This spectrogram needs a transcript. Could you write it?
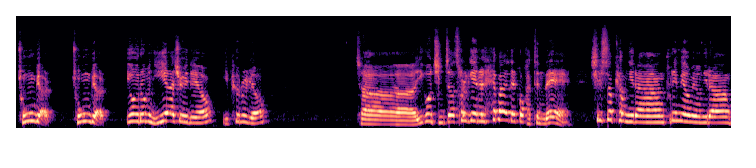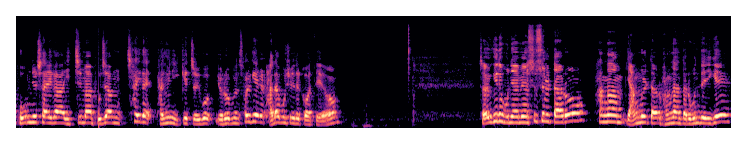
종별, 종별 이거 여러분 이해하셔야 돼요. 이 표를요. 자, 이거 진짜 설계를 해봐야 될 것 같은데 실속형이랑 프리미엄형이랑 보험료 차이가 있지만 보장 차이가 당연히 있겠죠. 이거 여러분 설계를 받아보셔야 될 것 같아요. 자, 여기도 뭐냐면 수술 따로, 항암, 약물 따로, 방사선 따로. 근데 이게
